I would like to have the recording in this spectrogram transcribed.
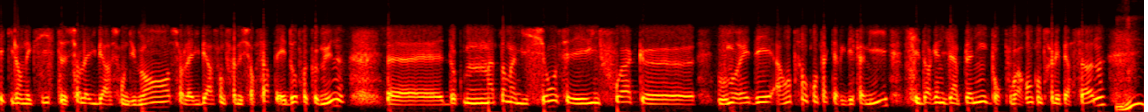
sais qu'il en existe sur la libération du Mans, sur la libération de Fresnes-sur-Sarthe et d'autres communes. Euh, donc maintenant, ma mission, c'est une fois que vous m'aurez aidé à entrer en contact avec des familles, c'est d'organiser un planning pour pouvoir rencontrer les personnes, Mhm.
